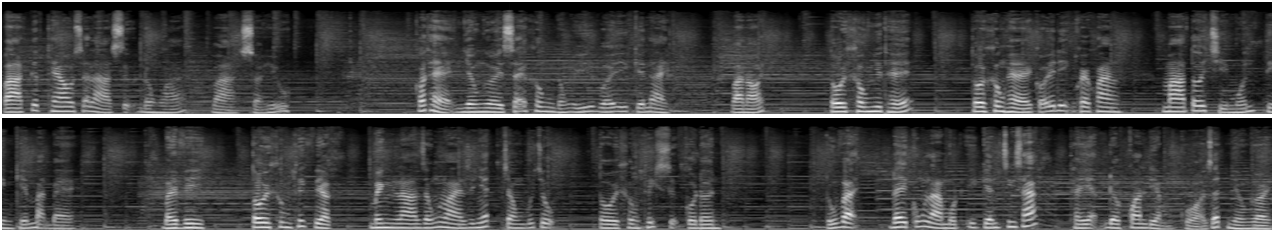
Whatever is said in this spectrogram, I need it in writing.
Và tiếp theo sẽ là sự đồng hóa và sở hữu. Có thể nhiều người sẽ không đồng ý với ý kiến này và nói, tôi không như thế, tôi không hề có ý định khoe khoang mà tôi chỉ muốn tìm kiếm bạn bè. Bởi vì tôi không thích việc mình là giống loài duy nhất trong vũ trụ, tôi không thích sự cô đơn. Đúng vậy, đây cũng là một ý kiến chính xác, thể hiện được quan điểm của rất nhiều người.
